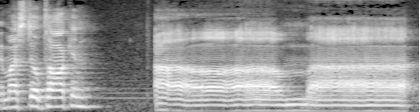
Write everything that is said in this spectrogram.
Am I still talking? Um, uh,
